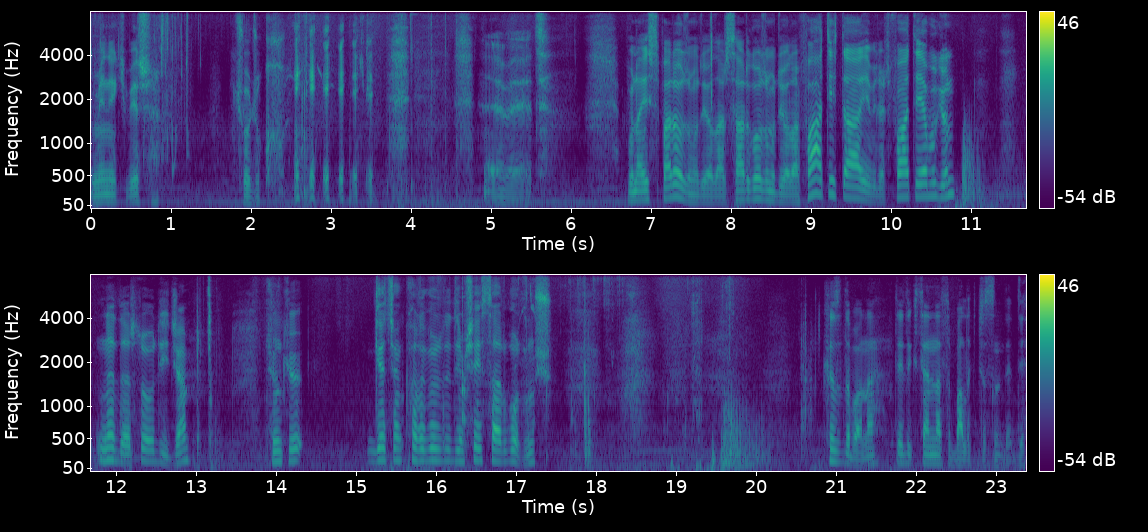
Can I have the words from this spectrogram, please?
Minik bir çocuk. evet. Buna isparoz mu diyorlar, sargoz mu diyorlar? Fatih daha iyi bilir. Fatih'e bugün ne derse o diyeceğim. Çünkü geçen karagöz dediğim şey sargozmuş. Kızdı bana. Dedik sen nasıl balıkçısın dedi.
